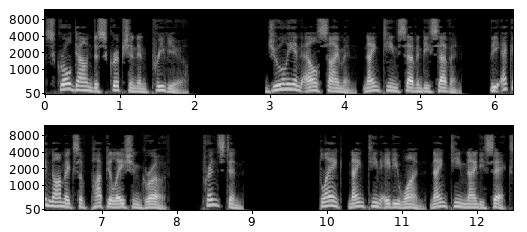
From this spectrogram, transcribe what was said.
Scroll down description and preview. Julian L. Simon, 1977. The Economics of Population Growth. Princeton Blank, 1981-1996.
